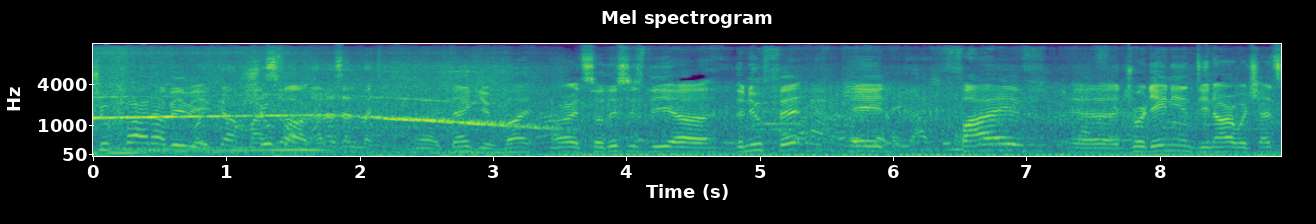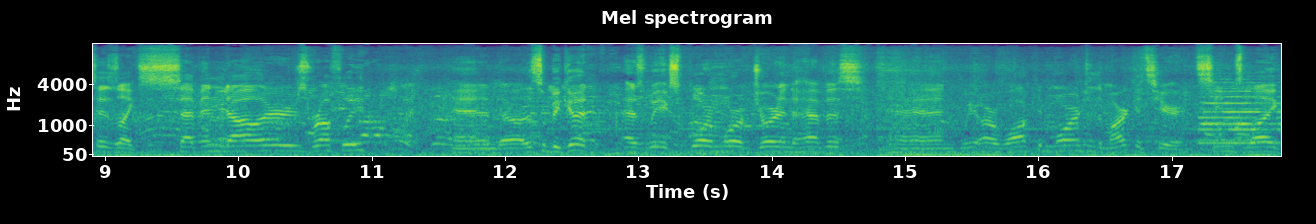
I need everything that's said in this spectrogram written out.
Shukran, Habibi. Shufak. son. Ana Zalmati. All right, thank you. Bye. All right, so this is the uh, the new fit. Paid five uh, Jordanian dinar, which I'd say is like seven dollars roughly, and uh, this will be good as we explore more of Jordan to have this. And we are walking more into the markets here. It seems like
